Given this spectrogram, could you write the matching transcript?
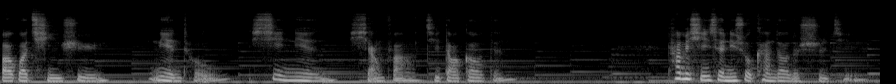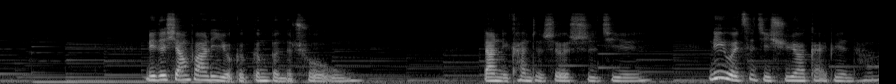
包括情绪、念头、信念、想法及祷告等，它们形成你所看到的世界。你的想法里有个根本的错误：当你看着这个世界，你以为自己需要改变它。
